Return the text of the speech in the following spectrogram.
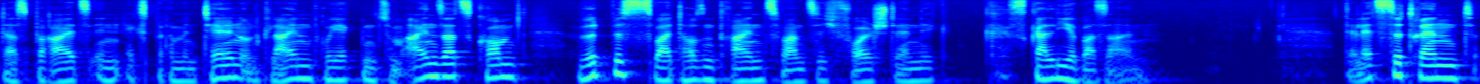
das bereits in experimentellen und kleinen Projekten zum Einsatz kommt, wird bis 2023 vollständig skalierbar sein. Der letzte Trend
